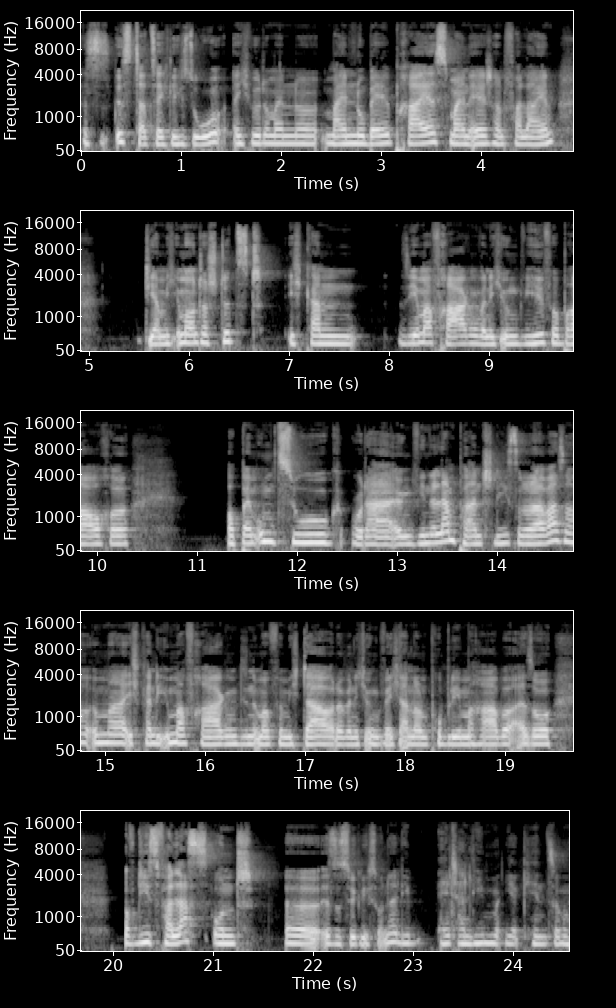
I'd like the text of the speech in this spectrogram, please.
es ist tatsächlich so. Ich würde meine, meinen Nobelpreis meinen Eltern verleihen. Die haben mich immer unterstützt. Ich kann sie immer fragen, wenn ich irgendwie Hilfe brauche, ob beim Umzug oder irgendwie eine Lampe anschließen oder was auch immer. Ich kann die immer fragen, die sind immer für mich da oder wenn ich irgendwelche anderen Probleme habe. Also auf die ist Verlass und äh, ist es wirklich so, ne? Lieb Eltern lieben ihr Kind so,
